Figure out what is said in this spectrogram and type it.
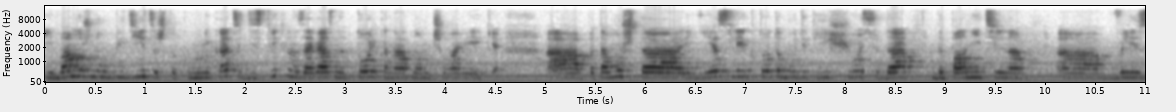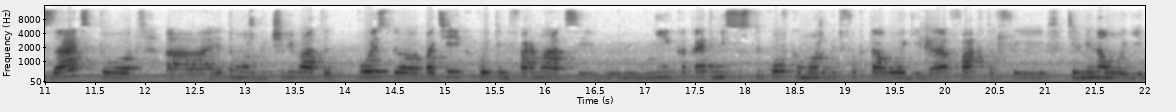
и вам нужно убедиться, что коммуникации действительно завязаны только на одном человеке, потому что если кто-то будет еще сюда дополнительно а, влезать, то а, это может быть чревато поиск, а, потери какой-то информации, не какая-то несостыковка, может быть, фактологии, да, фактов и терминологии.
